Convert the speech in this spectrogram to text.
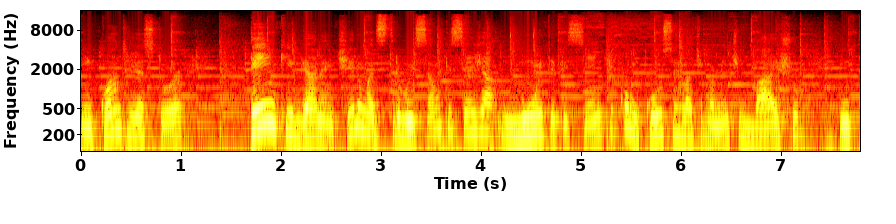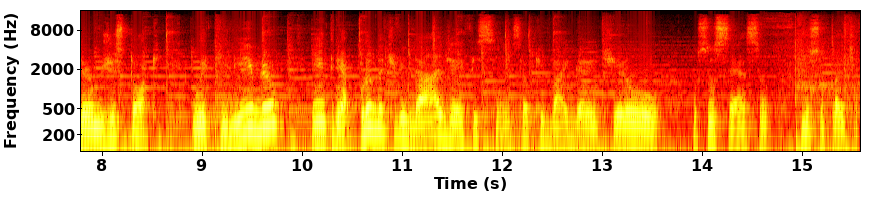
enquanto gestor, tem que garantir uma distribuição que seja muito eficiente com custo relativamente baixo em termos de estoque. O equilíbrio entre a produtividade e a eficiência é o que vai garantir o, o sucesso no supply chain.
